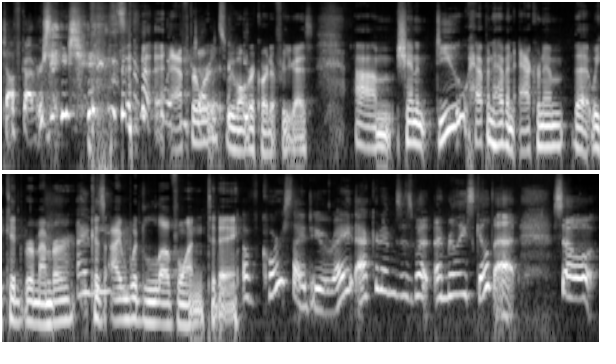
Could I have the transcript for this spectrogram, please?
tough conversations afterwards. We won't record it for you guys. Um, Shannon, do you happen to have an acronym that we could remember? Because I, mean, I, would love one today. Of course I do, right? Acronyms is what I'm really skilled at. So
